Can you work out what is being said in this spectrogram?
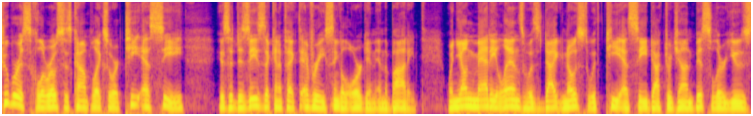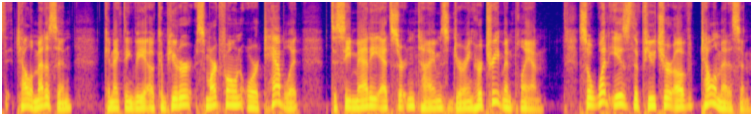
tuberous sclerosis complex, or TSC, is a disease that can affect every single organ in the body. When young Maddie Lenz was diagnosed with TSC, Dr. John Bissler used telemedicine, connecting via a computer, smartphone, or tablet to see Maddie at certain times during her treatment plan. So, what is the future of telemedicine?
